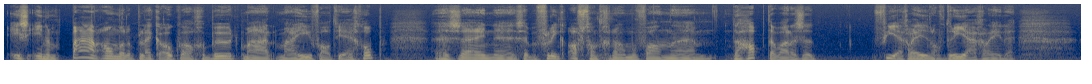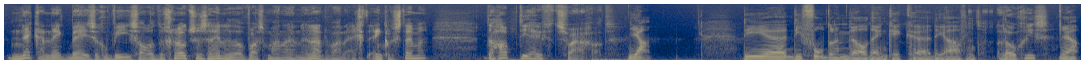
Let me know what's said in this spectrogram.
is in een paar andere plekken ook wel gebeurd, maar, maar hier valt hij echt op. zijn, ze hebben flink afstand genomen van de hap. Daar waren ze vier jaar geleden of drie jaar geleden nek aan nek bezig op wie zal het de grootste zijn. En dat was maar een, nou, dat waren echt enkele stemmen. De hap die heeft het zwaar gehad. Ja, die, eh, die voelde hem wel, denk ik, eh, die avond. Logisch. Ja.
